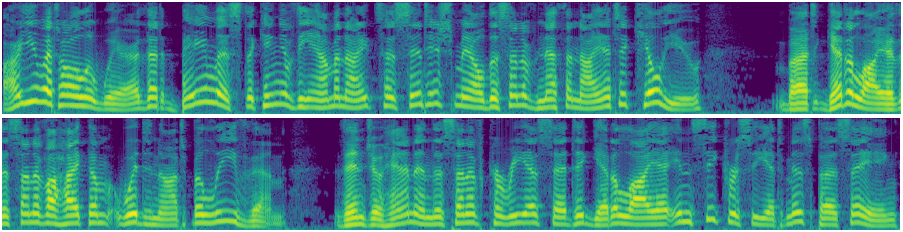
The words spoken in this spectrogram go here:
Are you at all aware that Baalis the king of the Ammonites has sent Ishmael the son of Nethaniah to kill you? But Gedaliah the son of Ahikam would not believe them. Then Johanan the son of Kareah said to Gedaliah in secrecy at Mizpah, saying,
